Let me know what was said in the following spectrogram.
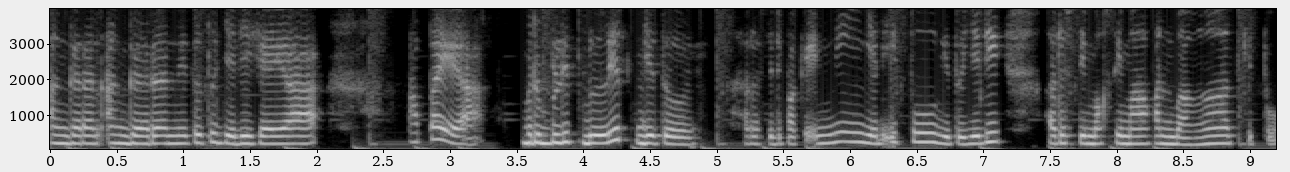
anggaran-anggaran itu tuh jadi kayak apa ya? berbelit-belit gitu harus dipakai ini jadi itu gitu jadi harus dimaksimalkan banget gitu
